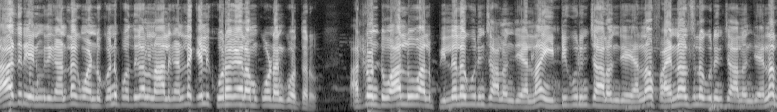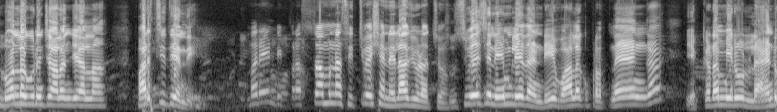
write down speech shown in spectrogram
రాత్రి ఎనిమిది గంటలకు వండుకొని పొద్దుగాల నాలుగు గంటలకు వెళ్ళి కూరగాయలు అమ్ముకోవడానికి పోతారు. అట్లాంటి వాళ్ళు వాళ్ళ పిల్లల గురించి ఆలోచన చేయాలన్నా ఇంటి గురించి ఆలోచన చేయాలన్నా ఫైనాన్స్ల గురించి ఆలోచన చేయాలన్నా లోన్ల గురించి ఆలోచన చేయాలన్నా పరిస్థితి ఏంది? మరేంటి? ప్రస్తుతం ఉన్న సిచ్యువేషన్ ఎలా చూడొచ్చు? సిచ్యువేషన్ ఏం లేదండి. వాళ్ళకు ప్రత్యేకంగా ఎక్కడ మీరు ల్యాండ్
